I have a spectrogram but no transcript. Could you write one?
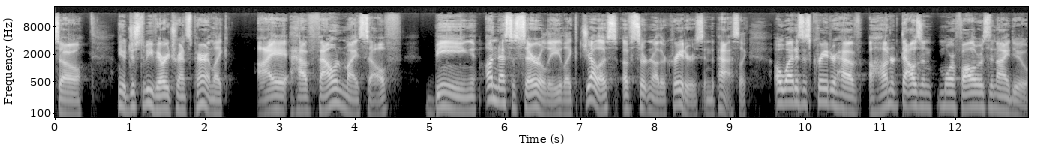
So, you know, just to be very transparent, like I have found myself being unnecessarily like jealous of certain other creators in the past. Like, oh, why does this creator have a hundred thousand more followers than I do?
